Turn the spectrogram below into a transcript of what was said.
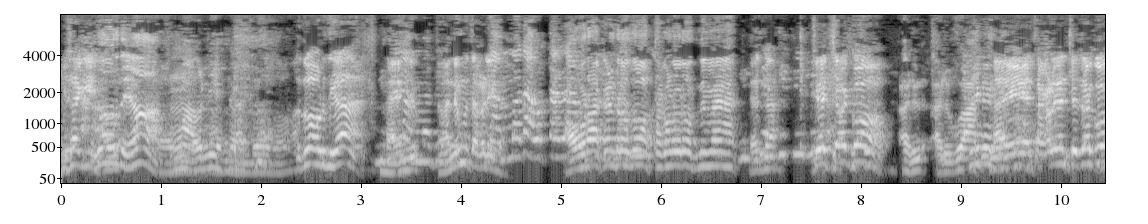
ಬಿಸಾಕಿ. ಅವ್ರದ್ಯಾ? ನಿಮ್ಮ ತಗೊಳ್ಳಿ. ನಮ್ಮದ ಅವ್ರ ಹಾಕೊಂಡಿರೋದು ತಗೊಂಡಿರೋದು ನಿಮ್ಮೆ ಚೇಚಾಕೋ ಏ ತಗೊಳ್ಳಿ ಚೇಚಾಕೋ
